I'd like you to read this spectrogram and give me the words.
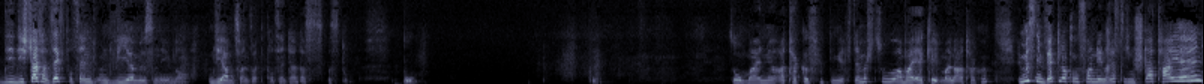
Die, die Stadt hat 6% und wir müssen eben noch. Wir haben 22%. Ja, das ist dumm. Boom. So, meine Attacke fügt ihm jetzt Damage zu, aber er killt meine Attacke. Wir müssen ihn weglocken von den restlichen Stadtteilen.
